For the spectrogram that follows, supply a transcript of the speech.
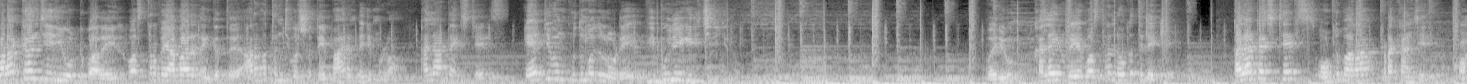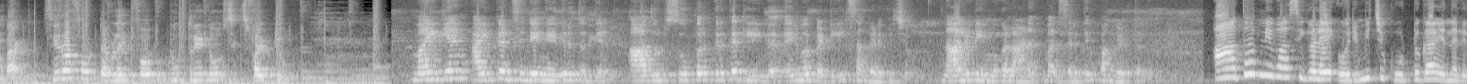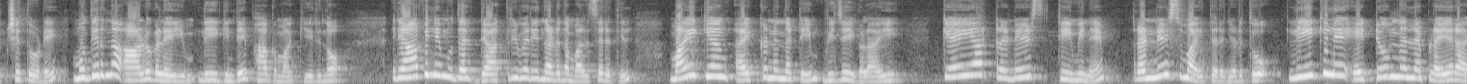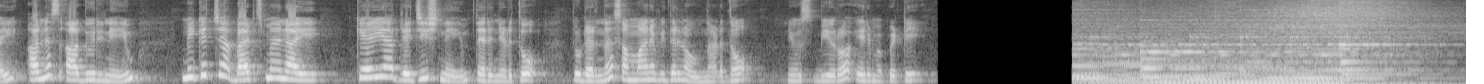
വടക്കാഞ്ചേരി ഓട്ടുപാറയിൽ വസ്ത്രവ്യാപാര രംഗത്ത് അറുപത്തഞ്ച് വർഷത്തെ പാരമ്പര്യമുള്ള കലാ ടെക്സ്റ്റൈൽസ് ഏറ്റവും പുതുമകളോടെ വിപുലീകരിച്ചിരിക്കുന്നു. വരൂ കലയുടെ വസ്ത്രലോകത്തിലേക്ക്. Kala textiles Ottupara Vadakkanchery. Contact zero four double eight four two three two six five two. My ഐക്കൺസിന്റെ നേതൃത്വത്തിൽ ആദൂർ സൂപ്പർ ക്രിക്കറ്റ് ലീഗ് എരുമപ്പെട്ടിയിൽ സംഘടിപ്പിച്ചു. നാല് ടീമുകളാണ് മത്സരത്തിൽ പങ്കെടുത്തത്. ആദൂർ നിവാസികളെ ഒരുമിച്ച് കൂട്ടുക എന്ന ലക്ഷ്യത്തോടെ മുതിർന്ന ആളുകളെയും ലീഗിന്റെ ഭാഗമാക്കിയിരുന്നു. രാവിലെ മുതൽ രാത്രി വരെ നടന്ന മത്സരത്തിൽ മൈ ഗ്യാങ് ഐക്കൺ എന്ന ടീം വിജയികളായി. കെ ആർ ട്രേഡേഴ്സ് ടീമിനെ റണ്ണേഴ്സുമായി തെരഞ്ഞെടുത്തു. ലീഗിലെ ഏറ്റവും നല്ല പ്ലെയറായി അനസ് ആദൂരിനെയും മികച്ച ബാറ്റ്സ്മാനായി കെ ആർ രജീഷിനെയും തെരഞ്ഞെടുത്തു. തുടർന്ന് സമ്മാന വിതരണവും നടന്നു. News bureau Erumapetty.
